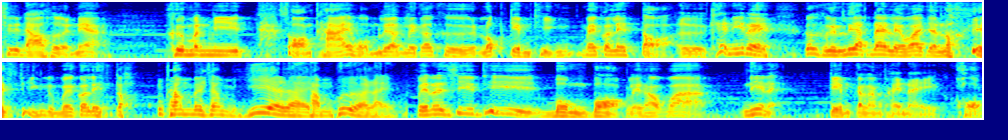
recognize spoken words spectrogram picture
ชื่อดาวเหินเนี่ย คือมันมีสองท้ายผมเลือกเลยก็คือ ลบเกมทิ้ง ไม่ก็เล่นต่อเออแค่นี้เลยก็คือเลือกได้เลยว่าจะลบเกมทิ้งหรือไม่ก็เล่นต่อทำไปทำเฮียอะไรทำเพื่ออะไร เป็นอาชีพที่บ่งบอกเลยครับว่านี่แหละ เกมกำลังภายในของ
